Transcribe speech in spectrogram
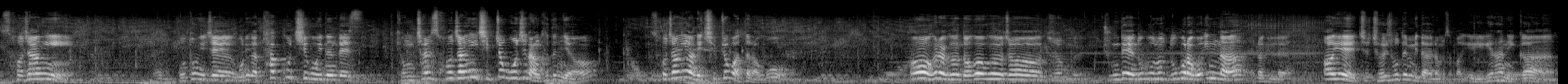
서장이 어, 보통 이제 우리가 탁구 치고 있는데 경찰 서장이 직접 오진 않거든요. 서장이 아니 직접 왔더라고. 어 그래 그 너가 그저 저 중대 누구 누구라고 있나 이러길래 아예 저희 소대입니다 이러면서 막 얘기를 하니까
